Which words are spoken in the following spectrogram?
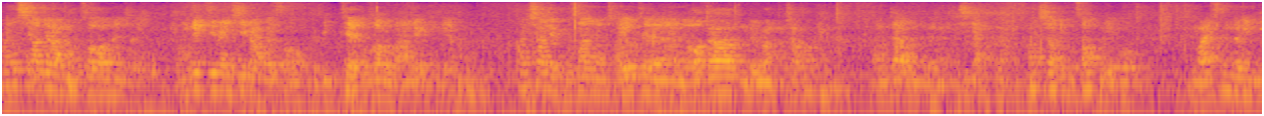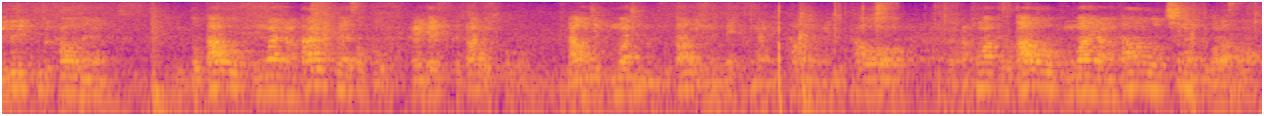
컨시어지라는 부서는 저희 경제지벤시라고 해서 그 밑에 부서로 나눠져 있는데요. 컨시어지 부서는 저희 호텔은 여자분들만 계셔서 남자분들은 계시지 않고요. 컨시어지 부서 그리고 말씀드린 이그리티브 타워는 또 따로 공간이랑 따로 해서 또 벨데스크 따로 있고 뭐 라운지 근무하시는 분들도 따로 있는데 그냥 이 타워는 이 타워 약간 통합해서 따로 공간이랑 따로 치는 그거라서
